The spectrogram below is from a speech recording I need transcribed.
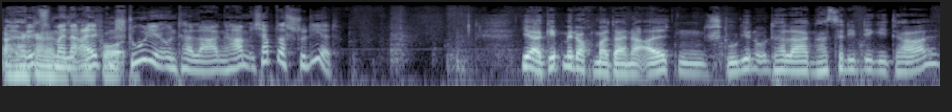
Ach, Willst du meine alten. Studienunterlagen haben? Ich habe das studiert. Ja, gib mir doch mal deine alten Studienunterlagen. Hast du die digital?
